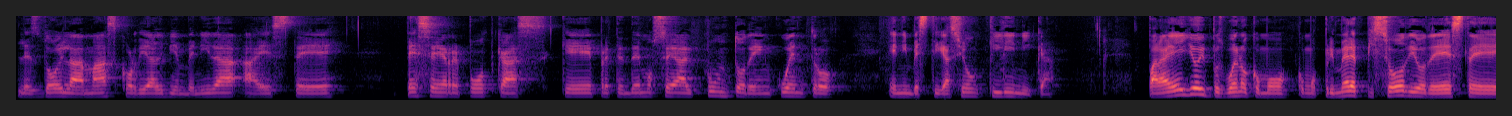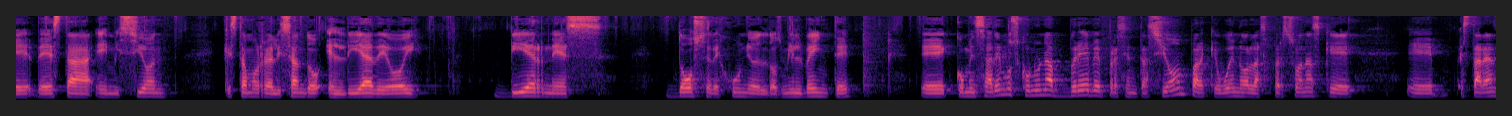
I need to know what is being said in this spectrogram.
les doy la más cordial bienvenida a este PCR Podcast que pretendemos sea el punto de encuentro en investigación clínica. Para ello, y pues bueno, como, como primer episodio de, este, de esta emisión que estamos realizando el día de hoy, viernes 12 de junio del 2020, eh, comenzaremos con una breve presentación para que bueno, las personas que eh, estarán,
